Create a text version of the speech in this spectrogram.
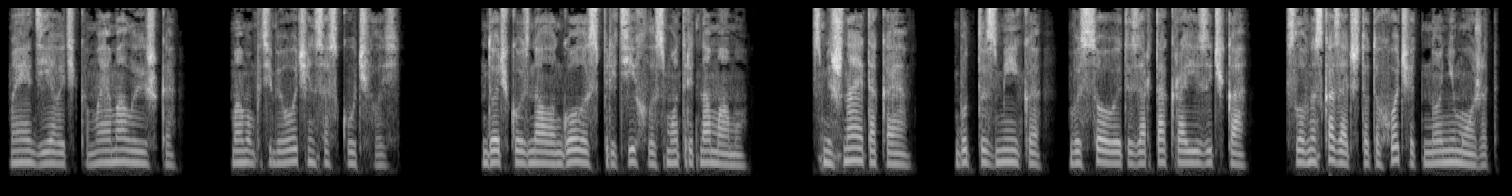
«Моя девочка, моя малышка, мама по тебе очень соскучилась». Дочка узнала голос, притихла, смотрит на маму. Смешная такая, будто змейка высовывает изо рта край язычка, словно сказать что-то хочет, но не может.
